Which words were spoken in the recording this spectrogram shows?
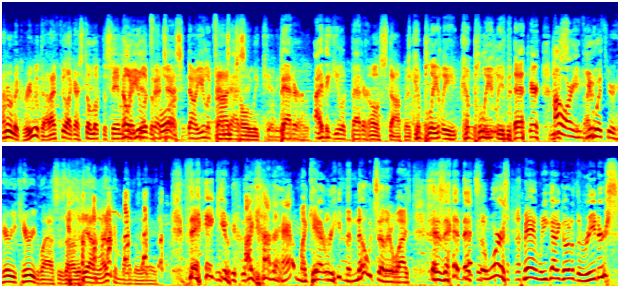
I don't agree with that. I feel like I still look the same. No, you did look before. fantastic. No, you look fantastic. I'm totally kidding. Better. I think you look better. Oh, stop it. Completely, completely better. How are you? You with your Harry Caray glasses on today. I like them, by the way. Thank you. I gotta have them. I can't read the notes otherwise. that- that's the worst, man. When you got to go to the readers.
